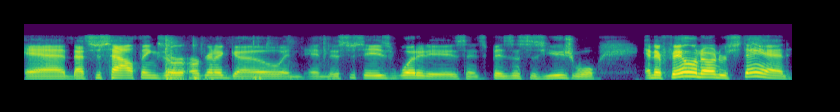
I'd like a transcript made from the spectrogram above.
and that's just how things are, are going to go and and this just is what it is and it's business as usual. And they're failing to understand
